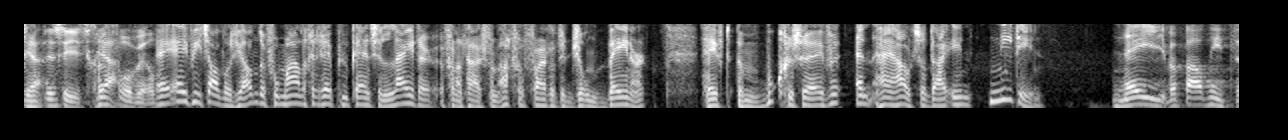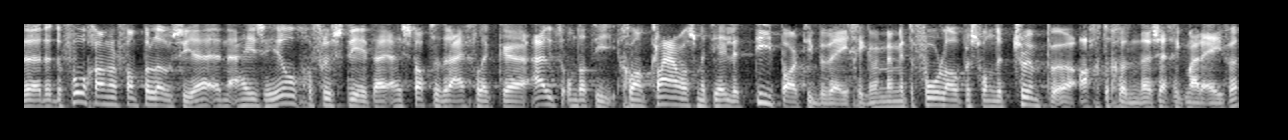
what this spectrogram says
Ja. Precies, goed ja. voorbeeld. Hey, even iets anders, Jan. De voormalige Republikeinse leider van het Huis van Afgevaardigden, John Boehner, heeft een boek geschreven en hij houdt zich daarin niet in. Nee, bepaald niet. De, de voorganger van Pelosi. Hè, en hij is heel gefrustreerd. Hij, hij stapte er eigenlijk uh, uit omdat hij gewoon klaar was met die hele Tea Party-beweging. Met, met, de voorlopers van de Trump-achtigen, uh, zeg ik maar even.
